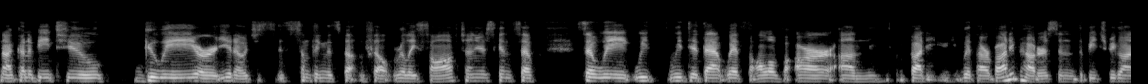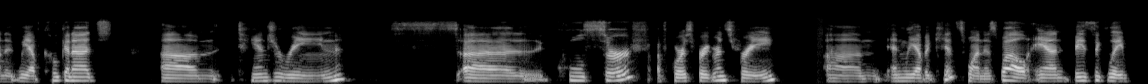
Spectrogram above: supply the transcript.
not going to be too gooey or you know just it's something that's felt, felt really soft on your skin. So so we we we did that with all of our um body with our body powders and the beach be gone we have coconut um tangerine uh, Cool Surf, of course, fragrance free. Um, and we have a kids one as well. And basically,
